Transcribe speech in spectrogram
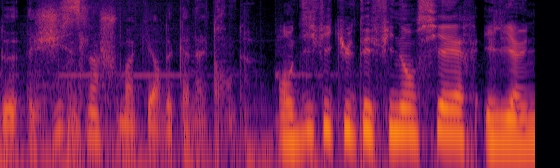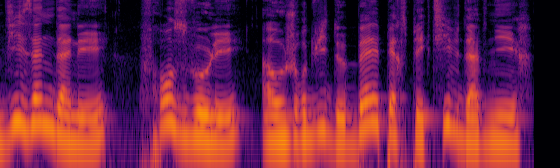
de Ghislain Schumacher de Canal 32. En difficulté financière il y a une dizaine d'années, France Volet a aujourd'hui de belles perspectives d'avenir.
